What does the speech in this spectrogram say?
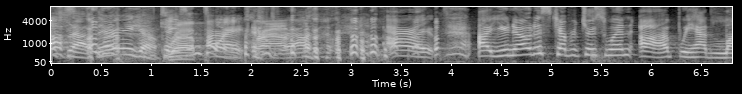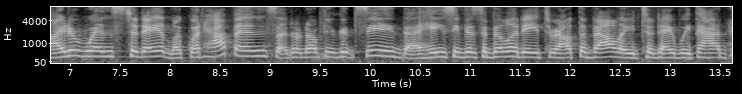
off. that. There you go. Case Wrap. in All point. right. All right. Uh, you notice temperatures went up. We had lighter winds today, and look what happens. I don't know if you could see the hazy visibility throughout the valley today. We've had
